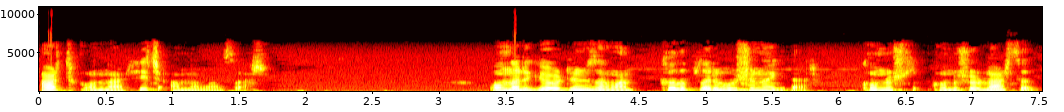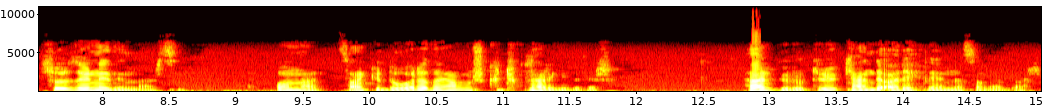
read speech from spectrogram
Artık onlar hiç anlamazlar. Onları gördüğün zaman kalıpları hoşuna gider. Konuş, konuşurlarsa sözlerini dinlersin. Onlar sanki duvara dayanmış kütükler gibidir. Her gürültüyü kendi aleyhlerine sanırlar.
